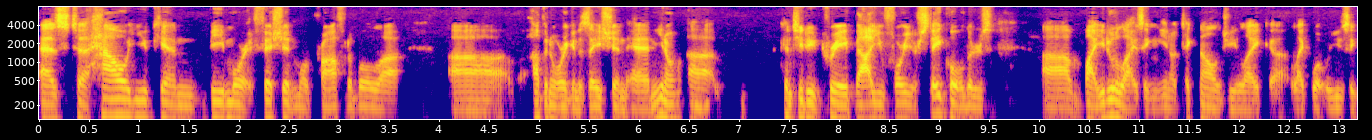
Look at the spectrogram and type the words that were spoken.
as to how you can be more efficient, more profitable of an organization, and you know continue to create value for your stakeholders um, by utilizing you know technology like uh, like what we're using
